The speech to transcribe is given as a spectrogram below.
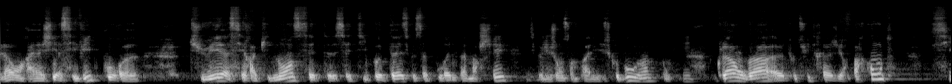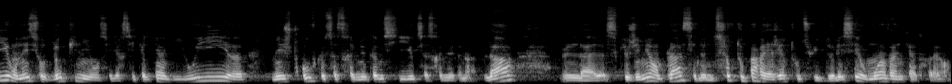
là on réagit assez vite pour tuer assez rapidement cette, cette, hypothèse que ça pourrait ne pas marcher, parce que les gens ne sont pas allés jusqu'au bout. Hein. Donc, là, on va tout de suite réagir. Par contre, si on est sur de l'opinion, c'est-à-dire si quelqu'un dit oui, mais je trouve que ça serait mieux comme ci, ou que ça serait mieux comme ça, là, là ce que j'ai mis en place, c'est de ne surtout pas réagir tout de suite, de laisser au moins 24 heures.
